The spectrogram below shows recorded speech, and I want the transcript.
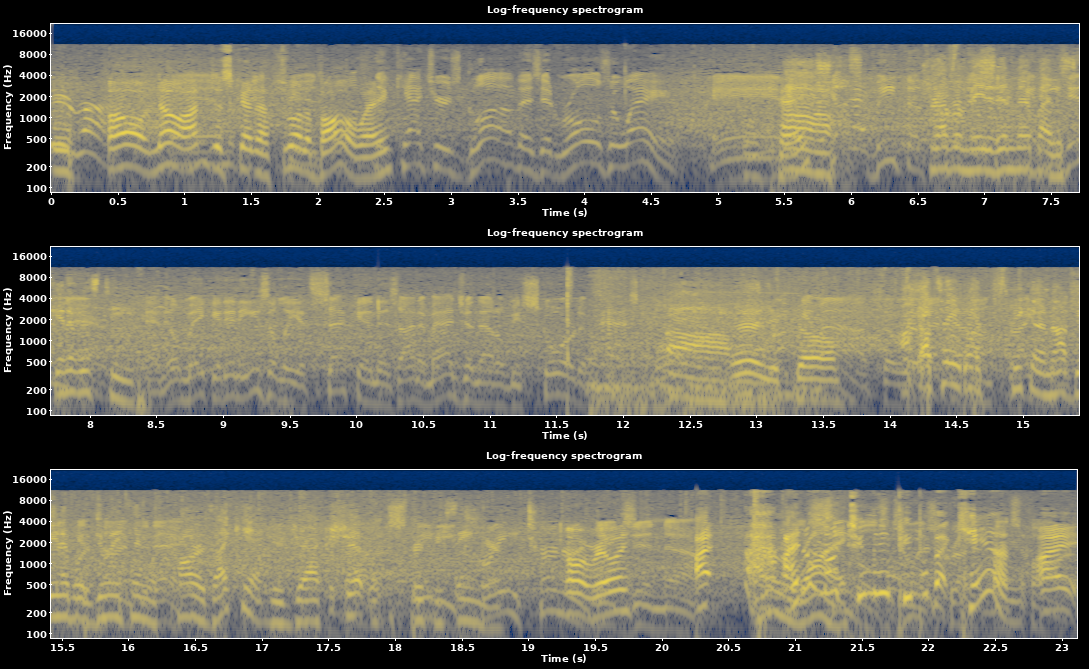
Oh, no, I'm just going to throw the ball away. The catcher's glove as it rolls away. And Okay. Oh, just beat the Trevor made it in there by the skin of his teeth. And he'll make it in easily at second as I'd imagine that'll be scored and passed. Ah, There you go. I'll tell you what, speaking of not being able to do anything with cards, I can't do jack shit with Griffey Senior. Oh, really? I, I don't know I don't know too many people that can. I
